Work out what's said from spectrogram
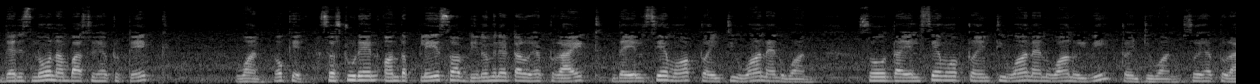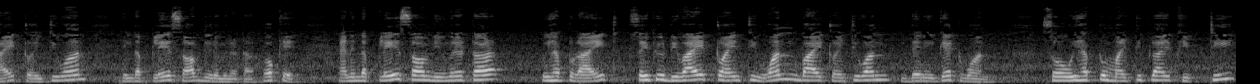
there is no numbers we have to take 1 okay so student on the place of denominator we have to write the LCM of 21 and 1 so the LCM of 21 and 1 will be 21 so we have to write 21 in the place of denominator. Okay. And in the place of numerator we have to write. So if you divide 21 by 21 then you get 1 so we have to multiply 50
